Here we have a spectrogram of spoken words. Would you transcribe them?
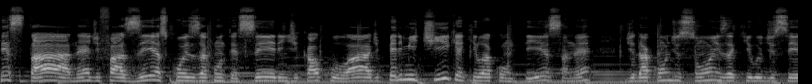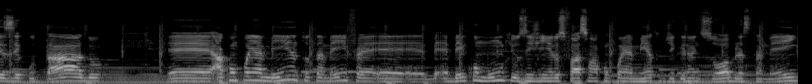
testar, né? De fazer as coisas acontecerem, de calcular, de permitir que aquilo aconteça, né? De dar condições aquilo de ser executado. É, acompanhamento também, é, é, é, bem comum que os engenheiros façam acompanhamento de grandes obras também,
